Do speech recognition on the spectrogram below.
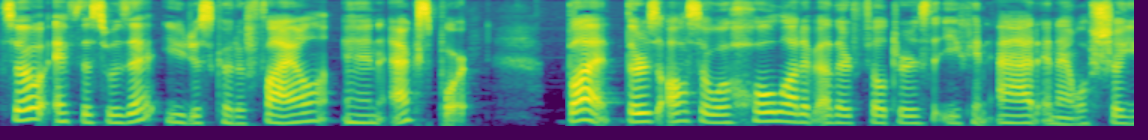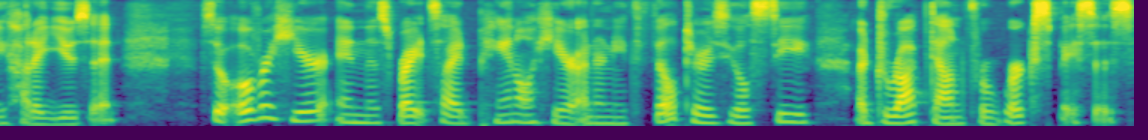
So if this was it, you just go to File and Export. But there's also a whole lot of other filters that you can add, and I will show you how to use it. So over here in this right side panel here underneath filters, you'll see a drop down for workspaces.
